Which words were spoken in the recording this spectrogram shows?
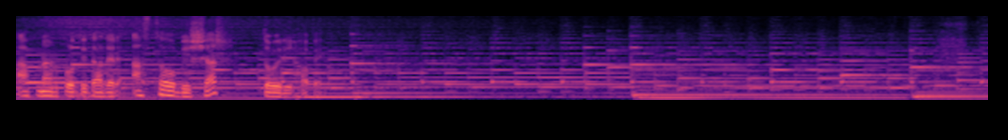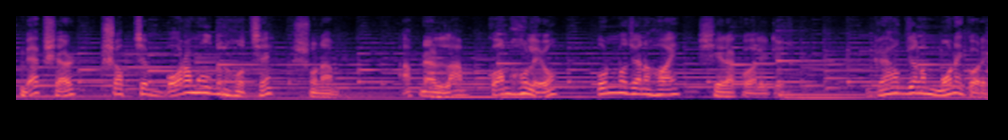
আপনার প্রতি তাদের আস্থা ও বিশ্বাস তৈরি হবে। ব্যবসার সবচেয়ে বড় মূলধন হচ্ছে সুনাম। আপনার লাভ কম হলেও পণ্য যেন হয় সেরা কোয়ালিটির। গ্রাহক যেন মনে করে,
